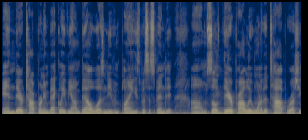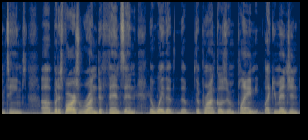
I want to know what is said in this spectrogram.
and their top running back Le'Veon Bell wasn't even playing; he's been suspended. Um, so they're probably one of the top rushing teams. Uh, but as far as run defense and the way that the the Broncos have been playing, like you mentioned,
